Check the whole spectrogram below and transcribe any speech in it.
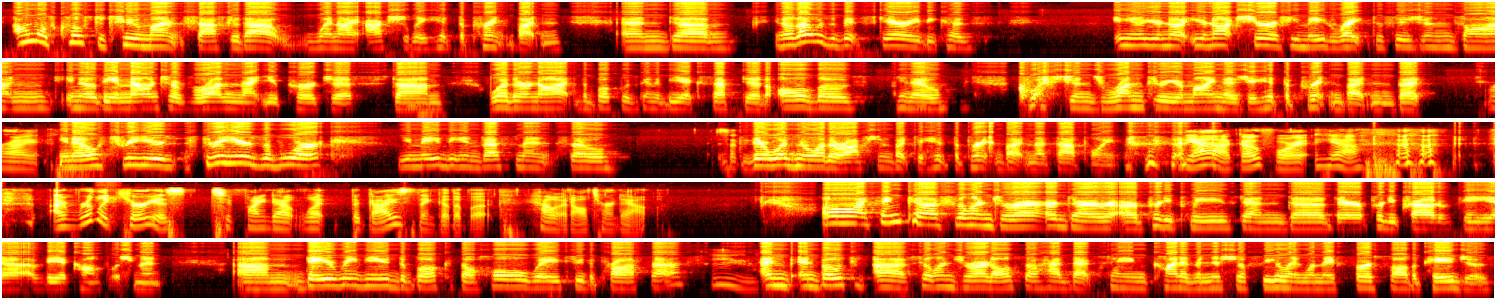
almost close to two months after that when I actually hit the print button. And, um, you know, that was a bit scary because, you know, you're not, you're not sure if you made right decisions on, you know, the amount of run that you purchased, um, whether or not the book was going to be accepted. All those, you know, questions run through your mind as you hit the print button. But, right. you know, three years, three years of work, you made the investment. So, so there was no other option but to hit the print button at that point. yeah, go for it. Yeah. I'm really curious to find out what the guys think of the book, how it all turned out. Oh, I think uh, Phil and Gerard are, are pretty pleased and uh, they're pretty proud of the uh, of the accomplishment. Um, they reviewed the book the whole way through the process, mm. and and both uh, Phil and Gerard also had that same kind of initial feeling when they first saw the pages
